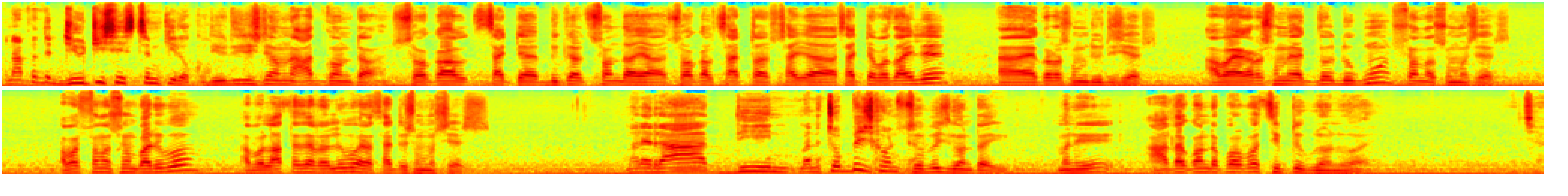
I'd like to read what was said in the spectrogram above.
মানে আপনাদের ডিউটি সিস্টেম কীরকম? ডিউটি সিস্টেম মানে আধ ঘণ্টা সকাল চারটা বিকাল সন্ধ্যা সকাল চারটা চারটা বাজে আইলে এগারোটার সময় ডিউটি শেষ। আবার এগারোটার সময় একদম ঢুকবো সন্ধ্যার সময় শেষ। আবার সন্ধ্যার সময় বাড়িব আবার লাতা চাটা লিব আর চারটার সময় শেষ। মানে রাত দিন মানে চব্বিশ ঘণ্টা? চব্বিশ ঘন্টায় মানে আধা ঘণ্টা পর পর শিফটে গ্রহণ হয়। আচ্ছা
